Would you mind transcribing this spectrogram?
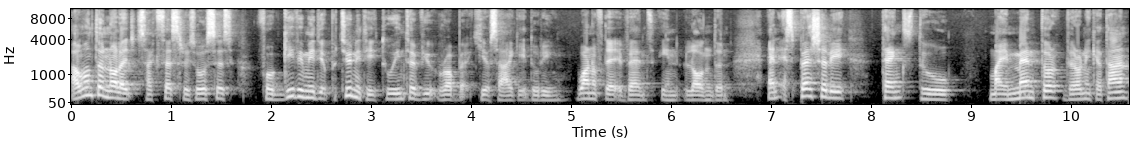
I want to acknowledge Success Resources for giving me the opportunity to interview Robert Kiyosaki during one of the events in London, and especially thanks to my mentor Veronica Tan,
